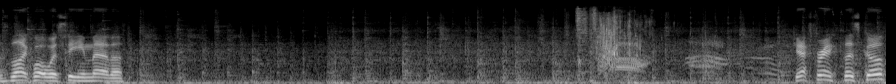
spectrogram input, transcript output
Like what we're seeing there, though. Jeffrey, let's go.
